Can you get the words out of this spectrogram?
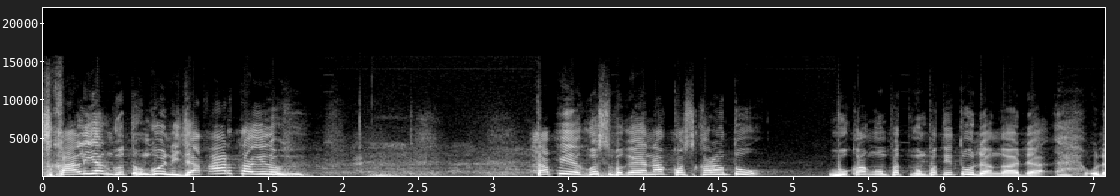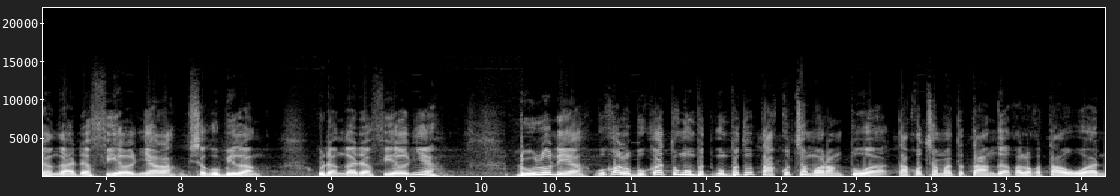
Sekalian gue tungguin di Jakarta gitu. Tapi ya gue sebagai anak kos sekarang tuh buka ngumpet-ngumpet itu udah nggak ada, eh, udah nggak ada feelnya lah bisa gue bilang. Udah nggak ada feelnya. Dulu nih ya, gue kalau buka tuh ngumpet-ngumpet tuh takut sama orang tua, takut sama tetangga kalau ketahuan.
